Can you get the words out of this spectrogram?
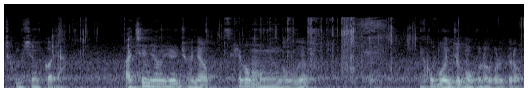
점심 거약. 아침 점심 저녁 세 번 먹는 거고요. 이거 먼저 먹으라 그러더라고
